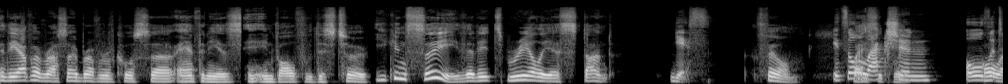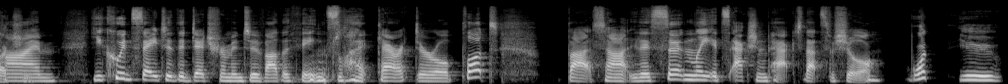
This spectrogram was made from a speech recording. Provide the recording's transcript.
And the other Russo brother, of course, uh, Anthony, is involved with this too. You can see that it's really a stunt Yes, film. it's all Basically. action all, All the action. time. You could say to the detriment of other things like character or plot, but uh, there's certainly it's action packed. That's for sure. What you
